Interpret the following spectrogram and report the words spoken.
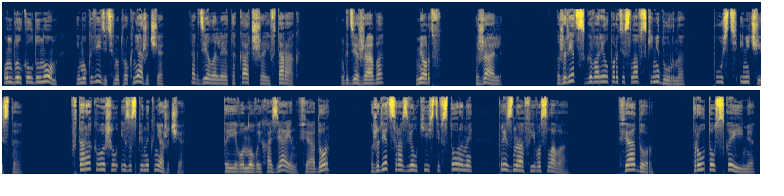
Он был колдуном и мог видеть внутро княжича, как делали это Катша и Вторак. «Где жаба?» «Мертв». «Жаль». Жрец говорил по-ратиславски недурно, пусть и нечисто. Вторак вышел из-за спины княжича. «Ты его новый хозяин, Феодор?» Жрец развел кисти в стороны, признав его слова. Феодор. Траутосское имя.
